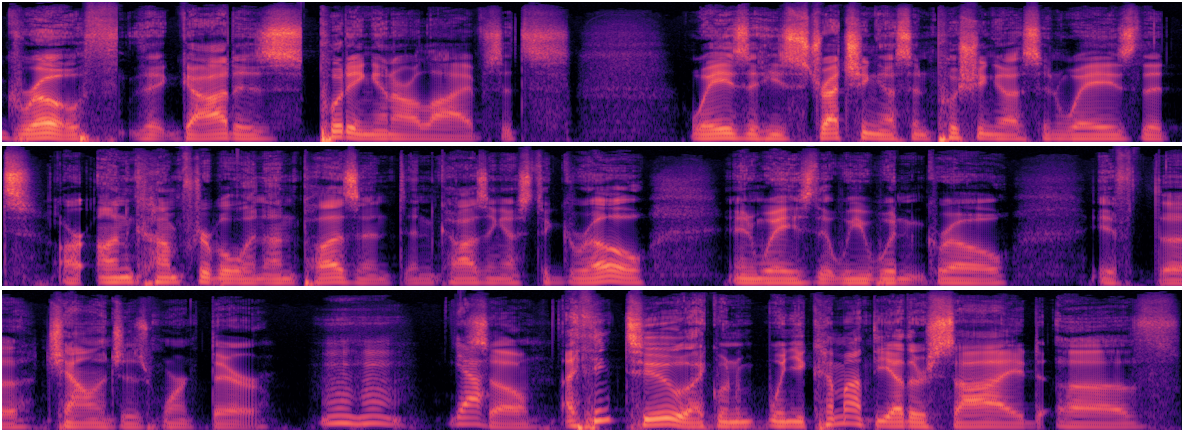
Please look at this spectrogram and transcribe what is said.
growth that God is putting in our lives. It's ways that He's stretching us and pushing us in ways that are uncomfortable and unpleasant, and causing us to grow in ways that we wouldn't grow if the challenges weren't there. Mm-hmm. Yeah. So I think too, like when when you come out the other side of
